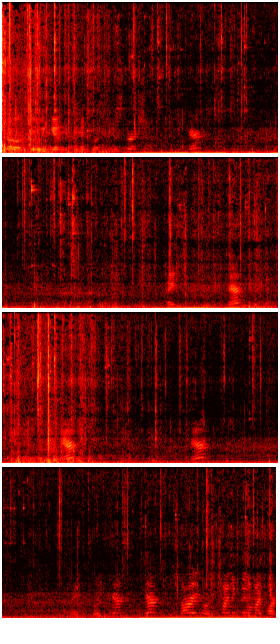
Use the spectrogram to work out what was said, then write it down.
So let's see if we can get him to come into us in this direction. Here. Chase. Here. Here. Here. Okay, good. Here. Here. Sorry, it was a timing thing on my part.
